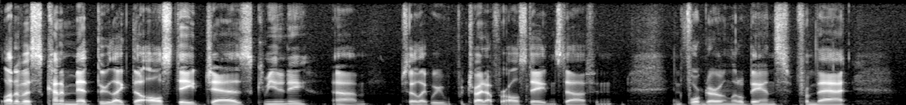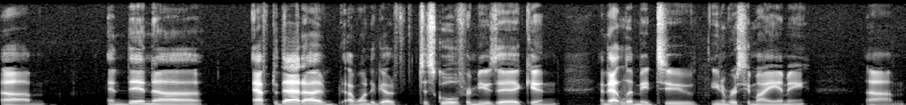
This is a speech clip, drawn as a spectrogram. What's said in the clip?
A lot of us kind of met through like the all state jazz community. Um, so like we, we tried out for all state and stuff and and formed our own little bands from that. Um, and then uh, after that, I I wanted to go to school for music and and that led me to University of Miami. Um,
